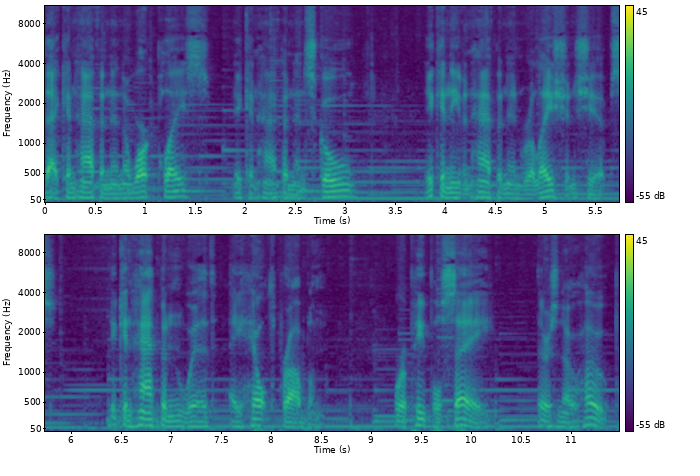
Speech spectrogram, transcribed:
That can happen in the workplace, it can happen in school, it can even happen in relationships. It can happen with a health problem where people say there's no hope.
